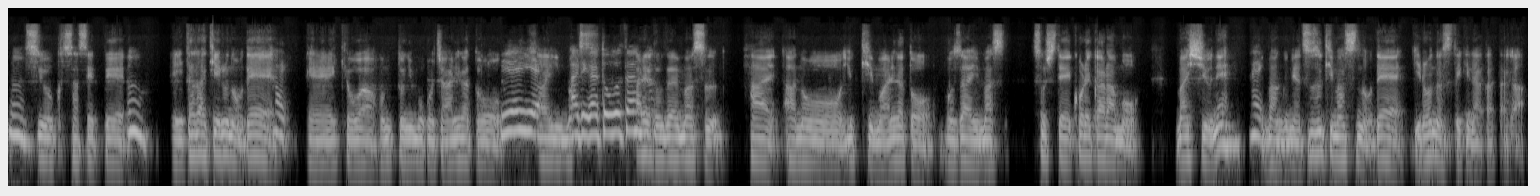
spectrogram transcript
うん強くさせてうんいただけるので、はいえー今日は本当にもこちゃんありがとうございえいえいます。ありがとうございますありがとう。ございます。はい。あの、ユッキーもありがとうございます。そしてこれからも毎週ね、はい番組は続きますので、いろんな素敵な方が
